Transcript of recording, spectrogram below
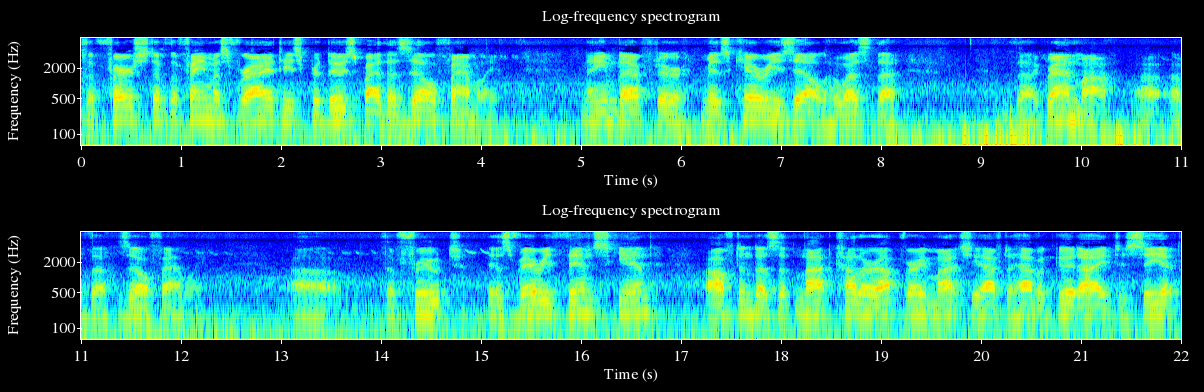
the first of the famous varieties produced by the Zill family, named after Ms. Carrie Zill, who was the, the grandma uh, of the Zill family. Uh, the fruit is very thin skinned, often does it not color up very much. You have to have a good eye to see it,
